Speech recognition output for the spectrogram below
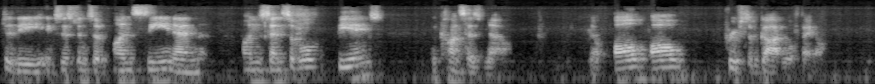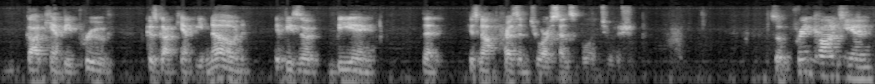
to the existence of unseen and unsensible beings? Kant says no. No, all all proofs of God will fail. God can't be proved because God can't be known if he's a being that is not present to our sensible intuition. So pre-Kantian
